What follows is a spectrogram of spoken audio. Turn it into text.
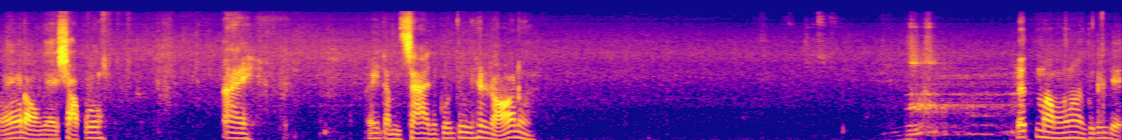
Mẹ cái đòn về sọc luôn. Ai? Đây, tầm xa cho cô chú thấy rõ nè đít mông đó, cô chú chị.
